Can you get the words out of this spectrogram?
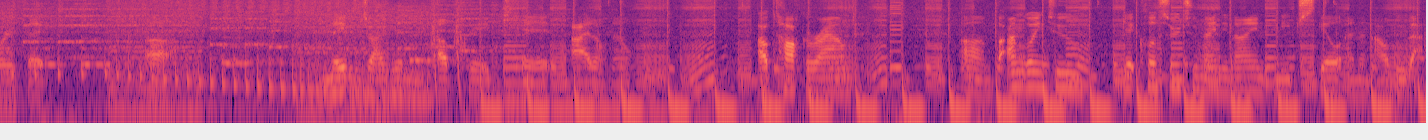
worth it. Uh, maybe drive in dragon upgrade kit, I don't know. I'll talk around. Um, but I'm going to get closer to 99 in each skill and then I'll be back.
